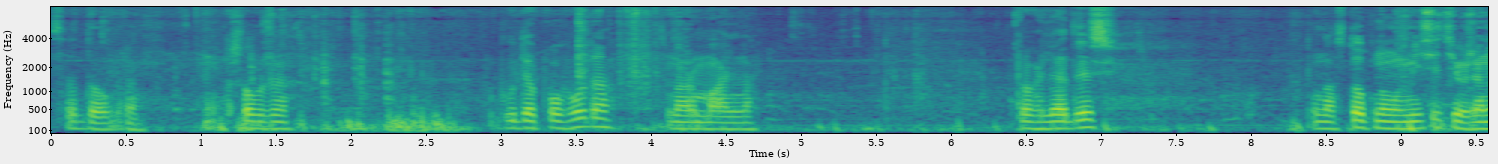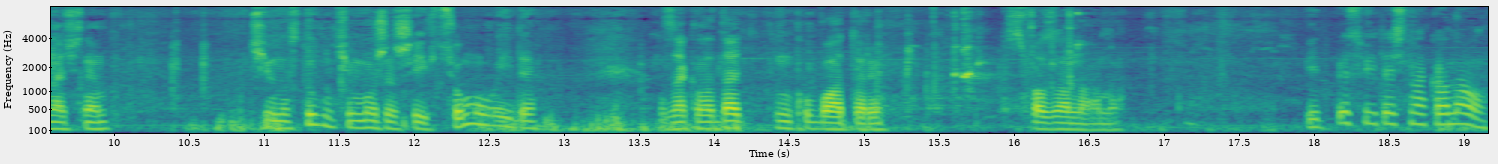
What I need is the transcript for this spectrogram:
це добре. Якщо вже буде погода нормальна, то глядиш, в наступному місяці вже почнемо. Чи в наступному, чи може ще і в цьому вийде. Закладати інкубатори з фазанами. Підписуйтесь на канал.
